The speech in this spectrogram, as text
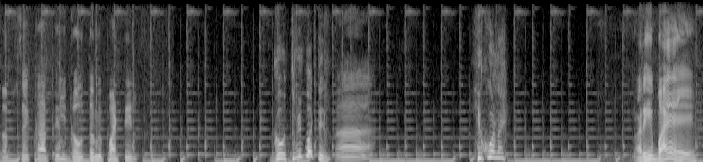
सबसे कातिल गौतमी पाटील. गौतमी पाटील? हा. ही कोण आहे? अरे ही बाय आहे.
